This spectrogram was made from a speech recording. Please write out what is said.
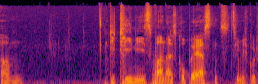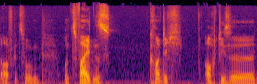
ähm, die Teenies waren als Gruppe erstens ziemlich gut aufgezogen und zweitens konnte ich auch diese,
